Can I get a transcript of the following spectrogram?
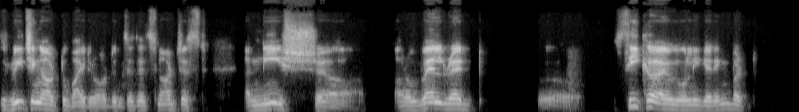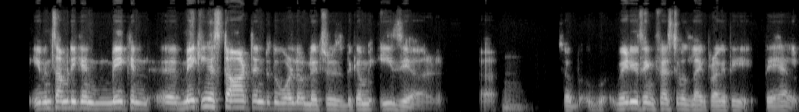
Reaching out to wider audiences. It's not just a niche uh, or a well-read uh, seeker only getting, but even somebody can make an uh, making a start into the world of literature has become easier. Mm. So, where do you think festivals like Pragati they help?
